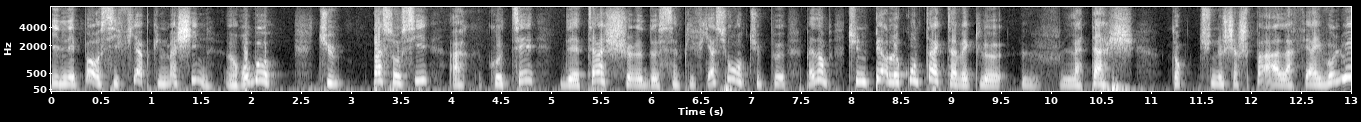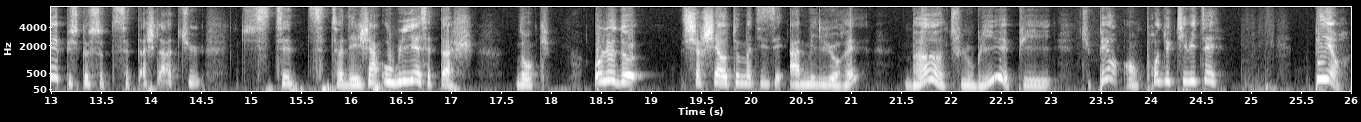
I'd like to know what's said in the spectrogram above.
il n'est pas aussi fiable qu'une machine, un robot. Tu passes aussi à côté des tâches de simplification. Tu peux, par exemple, tu ne perds le contact avec le, la tâche. Donc tu ne cherches pas à la faire évoluer puisque cette tâche-là, tu, tu as déjà oublié cette tâche. Donc au lieu de chercher à automatiser, améliorer, ben tu l'oublies et puis tu perds en productivité. Pire,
